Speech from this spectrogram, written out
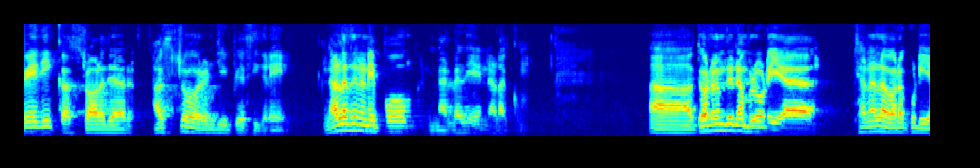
Vedic astrologer astro Ranji பேசுகிறேன். நல்லது நினைப்போம் நல்லதே நடக்கும். தொடர்ந்து நம்மளுடைய சேனலில் வரக்கூடிய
